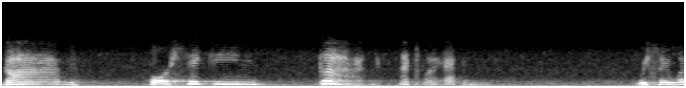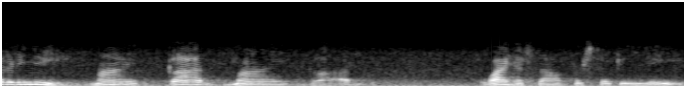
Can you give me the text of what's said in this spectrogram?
God forsaking God. That's what happened. We say, what did he mean? My God, my God, why hast thou forsaken me?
